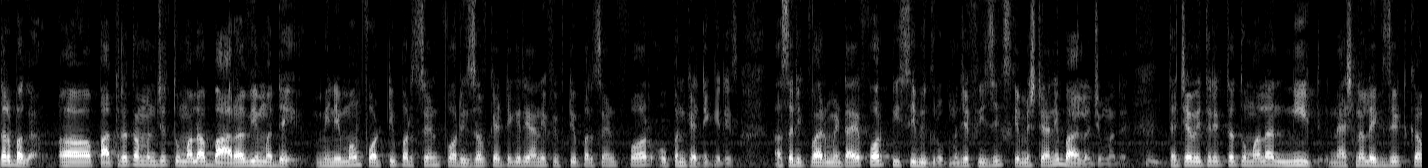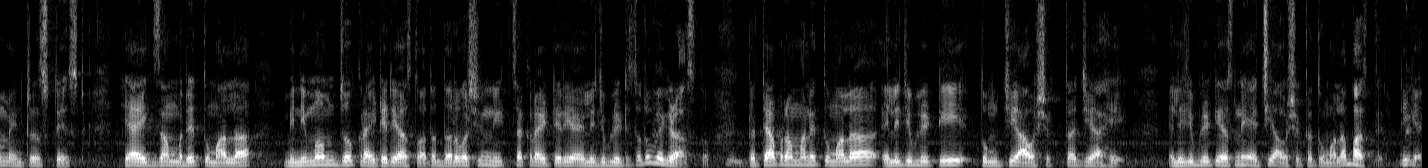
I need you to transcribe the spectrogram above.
तर बघा पात्रता म्हणजे तुम्हाला बारावीमध्ये minimum forty percent for reserve category आणि fifty percent for open categories असं रिक्वायरमेंट आहे for P C B group म्हणजे फिजिक्स केमिस्ट्री आणि बायोलॉजीमध्ये त्याच्या व्यतिरिक्त तुम्हाला NEET national exit cum entrance test ह्या एक्झाममध्ये तुम्हाला मिनिमम जो क्रायटेरिया असतो आता दरवर्षी नीटचा क्रायटेरिया एलिजिबिलिटीचा तो वेगळा असतो. तर त्याप्रमाणे तुम्हाला एलिजिबिलिटी तुमची आवश्यकता जी आहे एलिजिबिलिटी असणे याची आवश्यकता तुम्हाला भासते. ठीक आहे?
